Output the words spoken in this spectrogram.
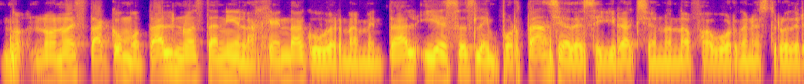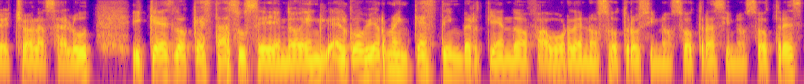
no, no, no está como tal, no está ni en la agenda gubernamental y esa es la importancia de seguir accionando a favor de nuestro derecho a la salud y qué es lo que está sucediendo. En, el gobierno en qué está invirtiendo a favor de nosotros y nosotras y nosotres,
